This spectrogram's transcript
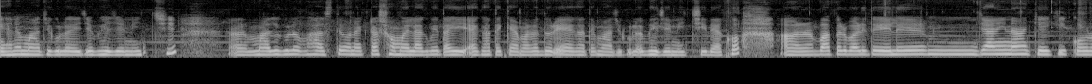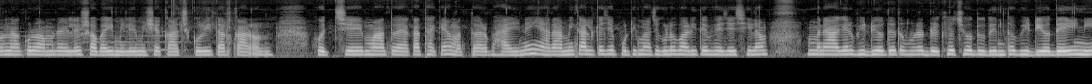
এখানে মাছগুলো এই যে ভেজে নিচ্ছি। আর মাছগুলো ভাজতে অনেকটা সময় লাগবে, তাই এক হাতে ক্যামেরা ধরে এক হাতে মাছগুলো ভেজে নিচ্ছি, দেখো। আর বাপের বাড়িতে এলে জানি না কে কী করো না করো, আমরা এলে সবাই মিলেমিশে কাজ করি, তার কারণ হচ্ছে মা তো একা থাকে, আমার তো আর ভাই নেই। আর আমি কালকে যে পুঁটি মাছগুলো বাড়িতে ভেজেছিলাম মানে আগের ভিডিওতে তোমরা দেখেছ, দুদিন তো ভিডিও দেইনি,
